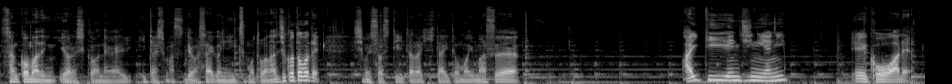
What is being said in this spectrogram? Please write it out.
参考までによろしくお願いいたします。では最後にいつもと同じ言葉で締めさせていただきたいと思います。IT エンジニアに栄光あれ。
